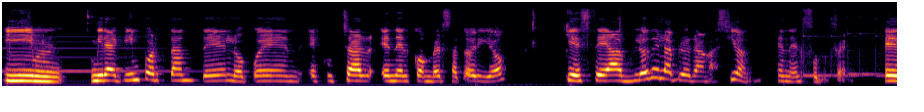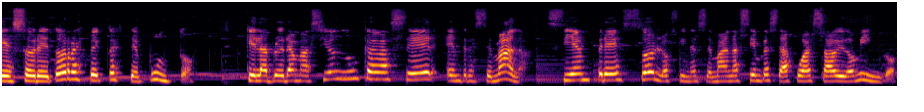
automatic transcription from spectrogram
Y mira, qué importante, lo pueden escuchar en el conversatorio, que se habló de la programación en el FUTFEM, eh, sobre todo respecto a este punto, que la programación nunca va a ser entre semana, siempre son los fines de semana, siempre se va a jugar sábado y domingo.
